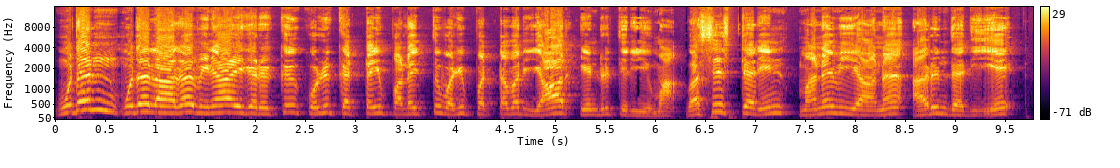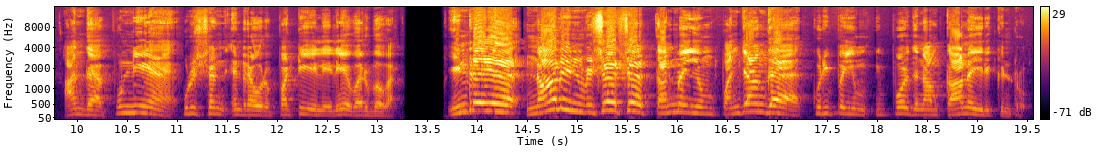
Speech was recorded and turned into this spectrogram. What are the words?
முதன் முதலாக விநாயகருக்கு கொழுக்கட்டை படைத்து வழிபட்டவர் யார் என்று தெரியுமா? வசிஷ்டரின் மனைவியான அருந்ததியே அந்த புண்ணிய புருஷன் என்ற ஒரு பட்டியலிலே வருபவர். இன்றைய நாளின் விசேஷ தன்மையும் பஞ்சாங்க குறிப்பையும் இப்பொழுது நாம் காண இருக்கின்றோம்.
